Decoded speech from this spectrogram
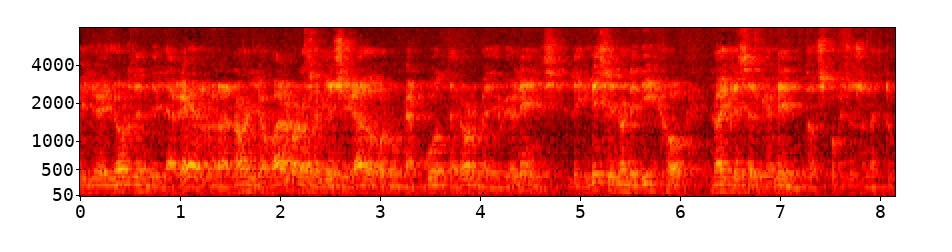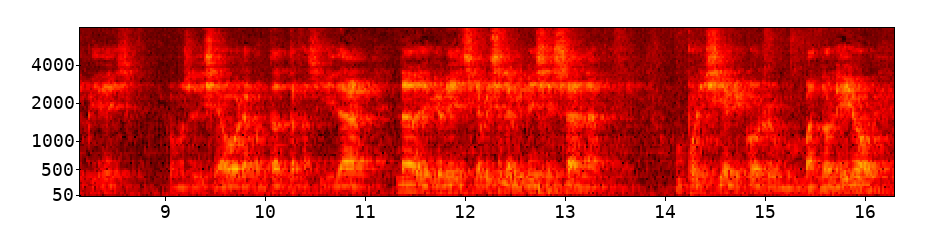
el, orden de la guerra, ¿no? Los bárbaros habían llegado con una cuota enorme de violencia. La iglesia no le dijo, no hay que ser violentos, porque eso es una estupidez, como se dice ahora con tanta facilidad, nada de violencia, a veces la violencia es sana, un policía que corre un bandolero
